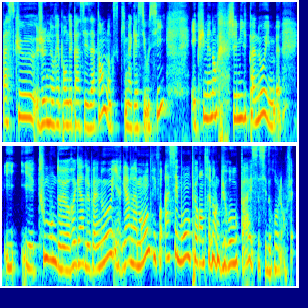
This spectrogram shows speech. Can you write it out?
parce que je ne répondais pas à ses attentes, donc ce qui m'agaçait aussi. Et puis maintenant, j'ai mis le panneau, il, tout le monde regarde le panneau, il regarde la montre, ils font ah c'est bon, on peut rentrer dans le bureau ou pas, c'est drôle en fait.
